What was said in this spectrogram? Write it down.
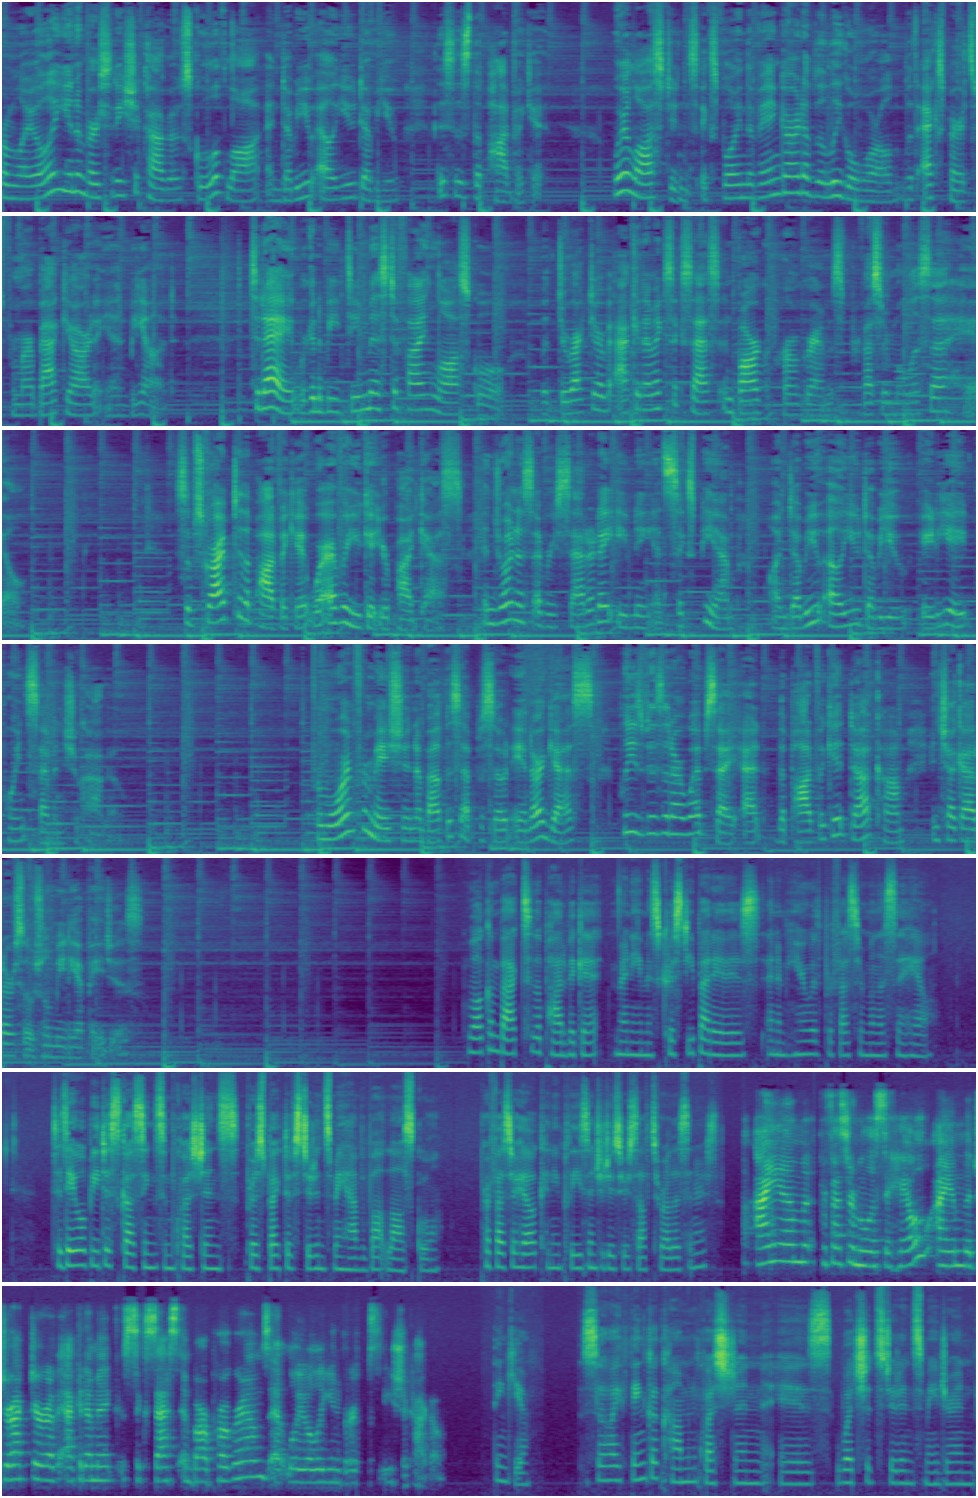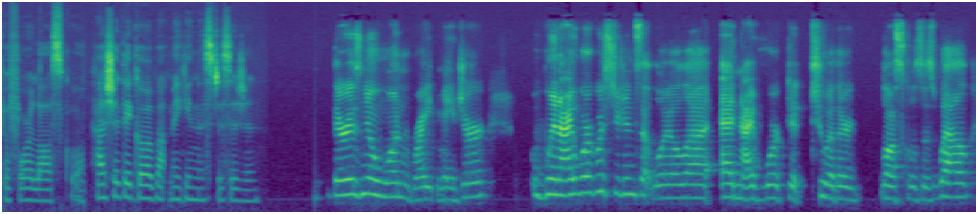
From Loyola University Chicago School of Law and WLUW, this is The Podvocate. We're law students exploring the vanguard of the legal world with experts from our backyard and beyond. Today, we're going to be demystifying law school with Director of Academic Success and Bar Programs, Professor Melissa Hale. Subscribe to The Podvocate wherever you get your podcasts and join us every Saturday evening at 6 p.m. on WLUW 88.7 Chicago. For more information about this episode and our guests, please visit our website at thepodvocate.com and check out our social media pages. Welcome back to the Podvocate. My name is Christy Paredes, and I'm here with Professor Melissa Hale. Today we'll be discussing some questions prospective students may have about law school. Professor Hale, can you please introduce yourself to our listeners? I am Professor Melissa Hale. I am the Director of Academic Success and Bar Programs at Loyola University Chicago. Thank you. So, I think a common question is what should students major in before law school? How should they go about making this decision? There is no one right major when I work with students at Loyola, and I've worked at two other law schools as well,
